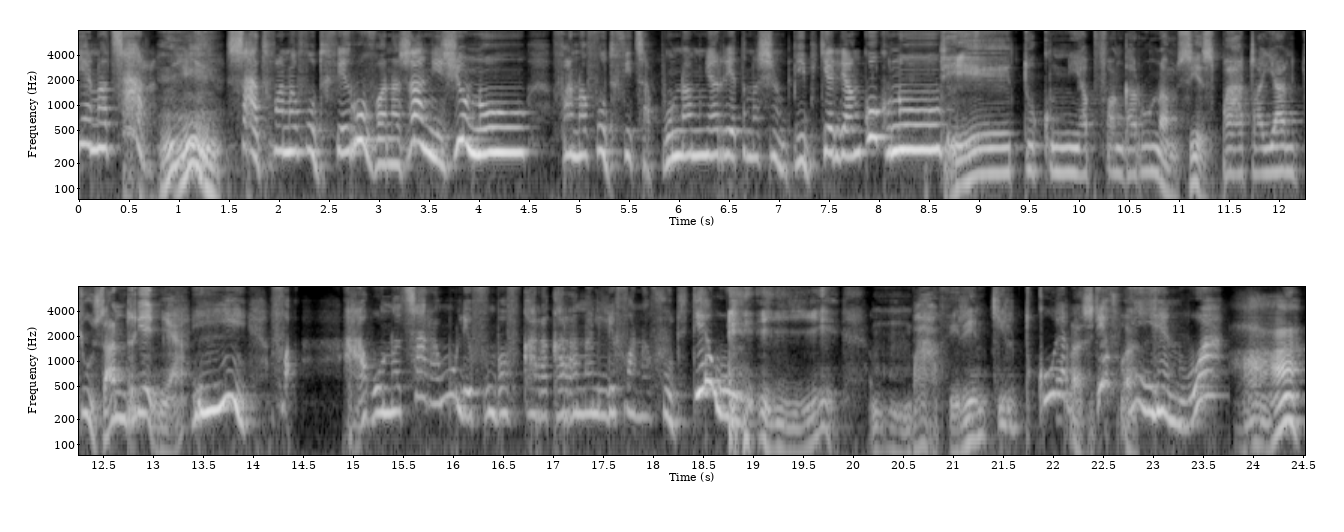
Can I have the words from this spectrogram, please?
tena tsara! Inn. Sady fanafody fiarovana izany izy io no fanafody fitsaboana amin'ny aretina sy ny bibikely ihany koa ko no. Dia tokony ampifangaroina amin'ny zezi-pahatra ihany koa izany ireny a! Ii, fa. Ahoana tsara moa le fomba fikarakarana an'le fanafody teo o? Ee, mba avereno kely tokoa eh Rajeff a! Ieno hoa! Aa,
